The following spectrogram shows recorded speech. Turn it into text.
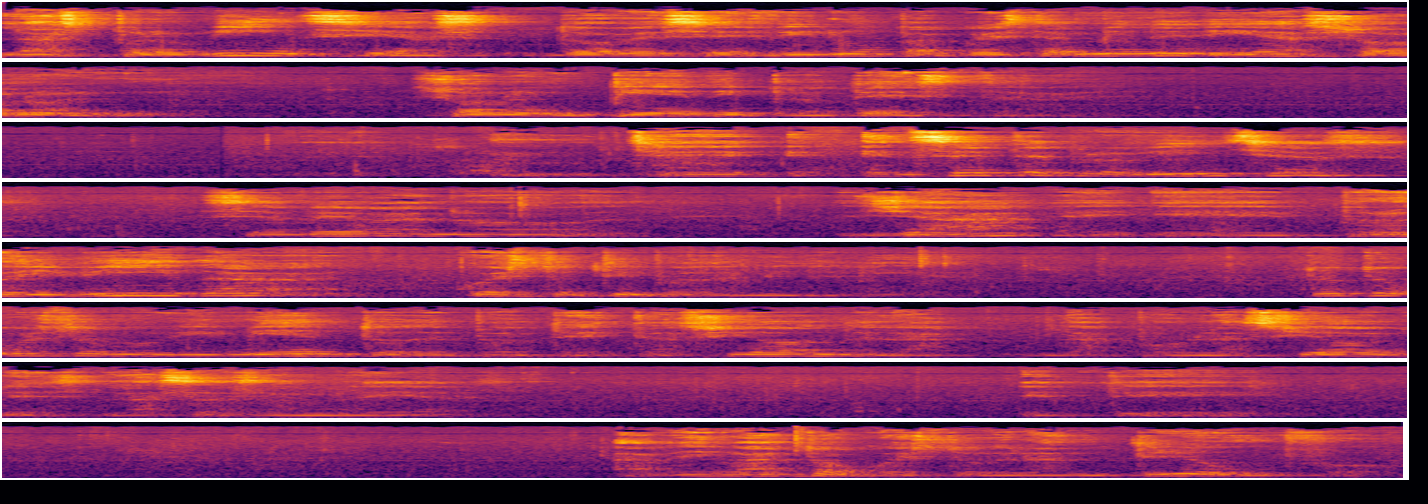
las provincias dove si sviluppa questa mineria sono in, sono in piedi protesta. In sette province si avevano già eh, eh, questo tipo di mineria. Todo questo movimento di protestazione de la, las poblaciones, las asambleas, este, arrivato a questo gran trionfo.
